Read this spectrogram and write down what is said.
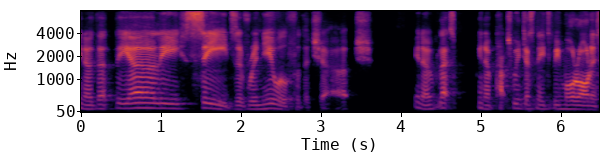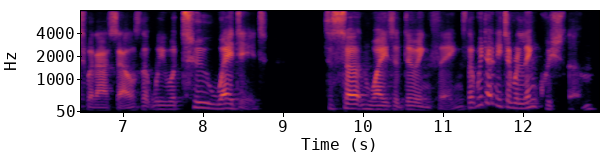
you know, the the early seeds of renewal for the church. You know, let's you know perhaps we just need to be more honest with ourselves that we were too wedded to certain ways of doing things that we don't need to relinquish them,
